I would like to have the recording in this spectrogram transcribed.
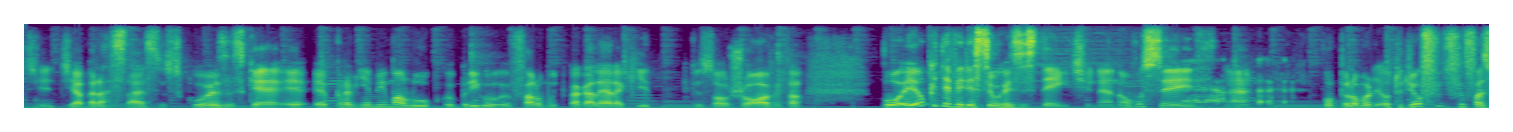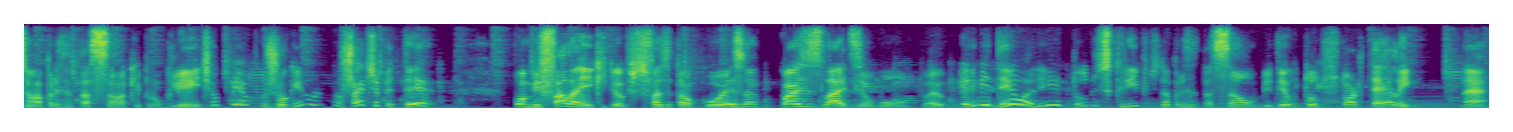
de, de abraçar essas coisas, que é, é, é para mim é meio maluco. Eu brigo, eu falo muito com a galera aqui, pessoal jovem, falo, pô, eu que deveria ser o resistente, né? Não vocês, é. né? Pô, pelo amor de Outro dia eu fui fazer uma apresentação aqui para um cliente, eu, eu joguei no, no chat GPT pô, me fala aí, que, que eu preciso fazer tal coisa, quais slides eu monto? Ele me deu ali todo o script da apresentação, me deu todo o storytelling, né?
